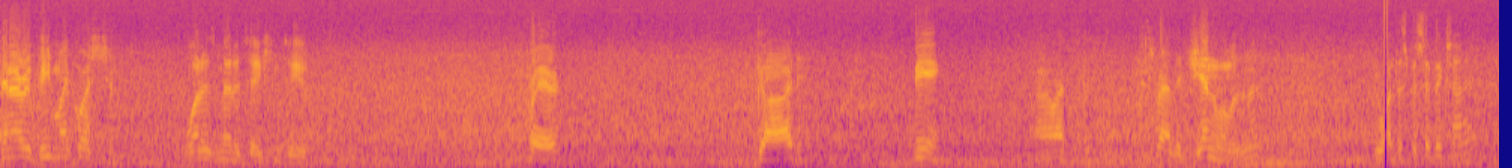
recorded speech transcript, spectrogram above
Then I repeat my question. What is meditation to you? Prayer. God. Being. Well, that's, that's rather general, isn't it? You want the specifics on it?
